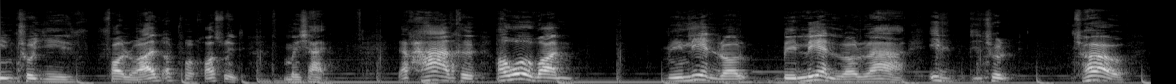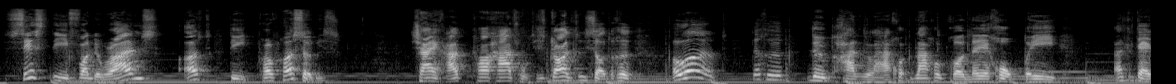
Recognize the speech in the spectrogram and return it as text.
into ye for the rest of proposition ไม่ใช่ แล้วห้าคือ our one million billion dollar in into 60 for the runs of the proposed service ใช่ครับพอ5ถูกที่จอนที่สุดก็คือ over ก็คือ 1,000 ล้านล้านคนคนใน 6 ปีแล้วจะแจก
